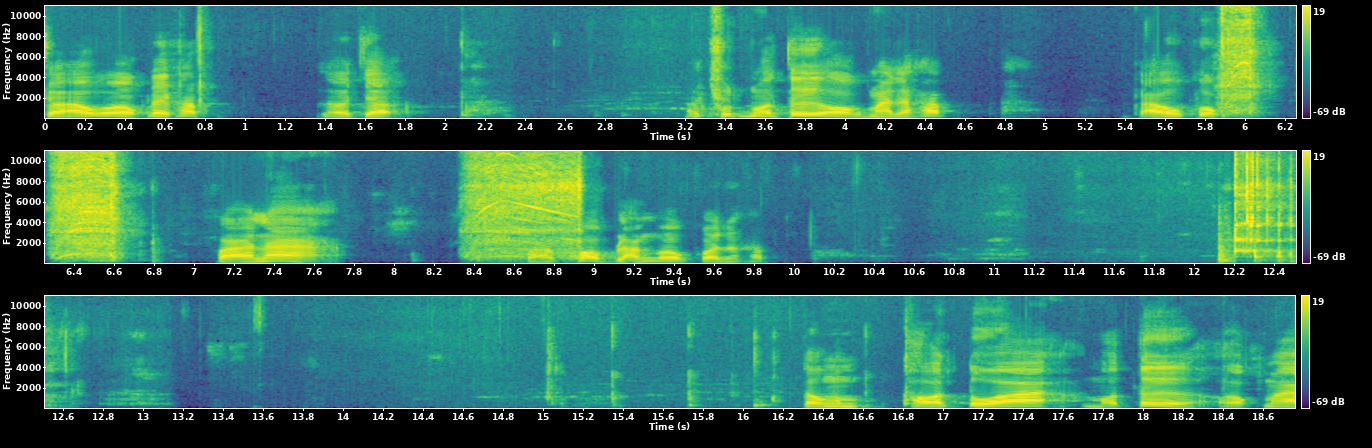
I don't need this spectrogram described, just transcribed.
ก็เอาออกเลยครับ เราจะเอาชุดมอเตอร์ออกมานะครับก็เอาพวกฝาหน้า ฝาครอบหลังออกก่อนนะครับต้องถอดตัวมอเตอร์ออกมา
